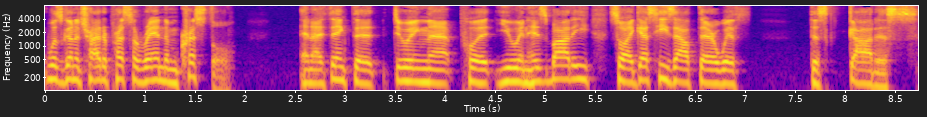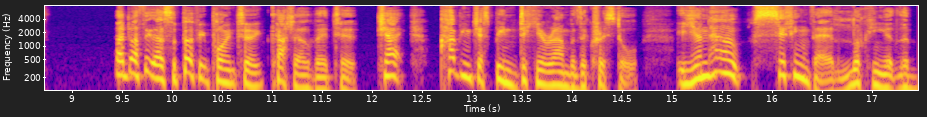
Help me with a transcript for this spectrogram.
was going to try to press a random crystal. And I think that doing that put you in his body. So I guess he's out there with this goddess. And I think that's the perfect point to cut over to. Jack, having just been dicking around with the crystal, you're now sitting there looking at the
